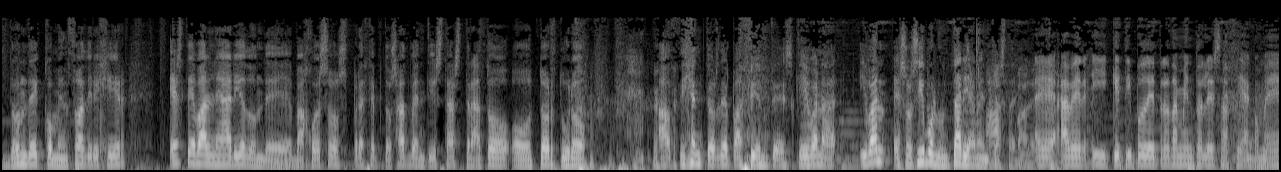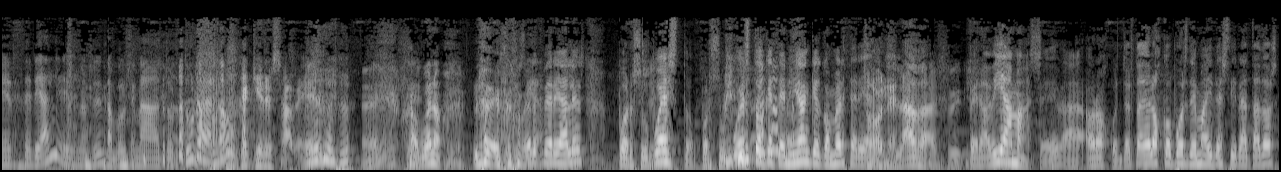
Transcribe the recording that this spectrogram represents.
donde comenzó a dirigir este balneario donde bajo esos preceptos adventistas trató o torturó a cientos de pacientes que iban a iban eso sí voluntariamente Ah, hasta allí. vale. Eh, a ver, ¿y qué tipo de tratamiento les hacía? ¿Comer cereales? No sé, tampoco es una tortura, ¿no? ¿Tú qué quieres saber? ¿Eh? Ah, bueno, lo de comer cereales, por supuesto, por supuesto que tenían que comer cereales. Toneladas. sí. Pero había más, ¿eh? Ahora os cuento. Esto de los copos de maíz deshidratados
